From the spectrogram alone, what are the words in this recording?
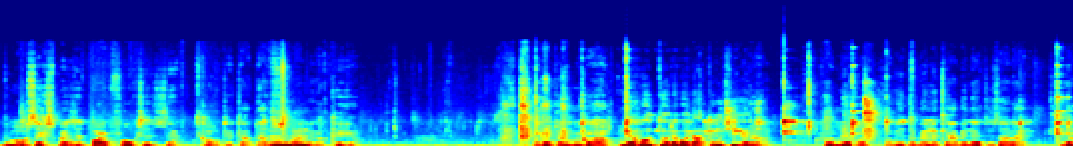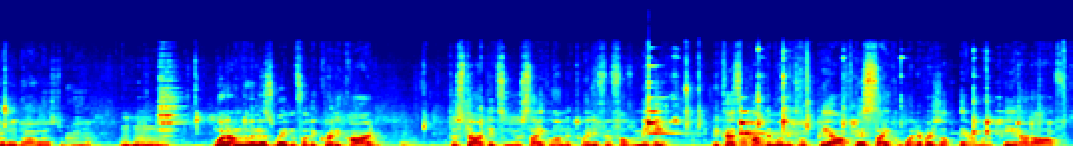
The most expensive part, folks, is the countertop. That's the one that'll kill you. You can turn me back. The hood to the hood are two chairs. Yeah. For me, for, for me to build a cabinet is uh, like three hundred dollars to build. What I'm doing is waiting for the credit card to start its new cycle on the 25th of May because I have the money to pay off this cycle, whatever's up there. I'm going to pay that off.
